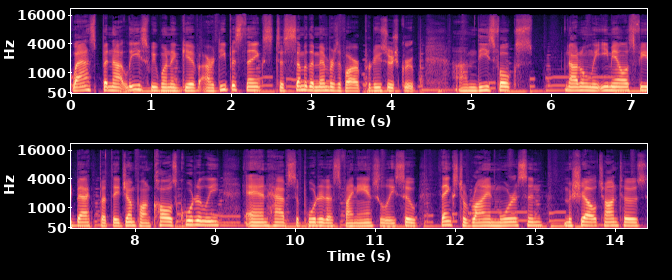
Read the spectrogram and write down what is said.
Last but not least, we want to give our deepest thanks to some of the members of our producers group. Um, these folks not only email us feedback, but they jump on calls quarterly and have supported us financially. So thanks to Ryan Morrison, Michelle Chantos,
